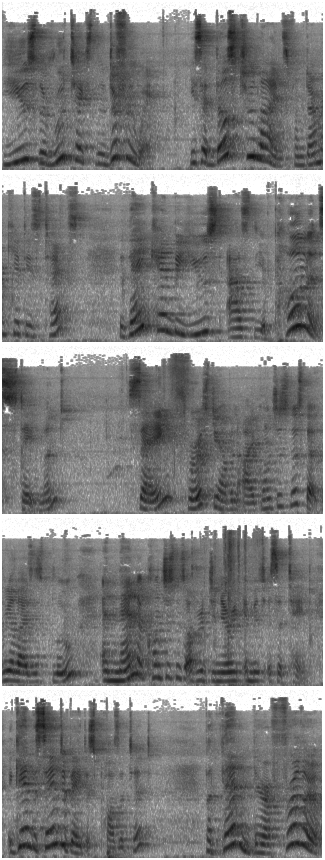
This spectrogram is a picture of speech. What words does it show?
used the root text in a different way. He said those two lines from Dharmakirti's text, they can be used as the opponent's statement, saying, first you have an eye consciousness that realizes blue, and then a consciousness of a generic image is attained. Again, the same debate is posited, but then there are further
